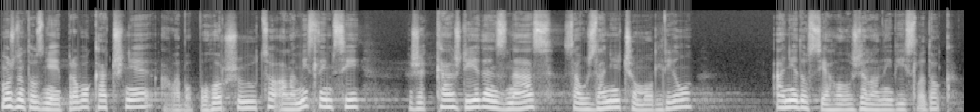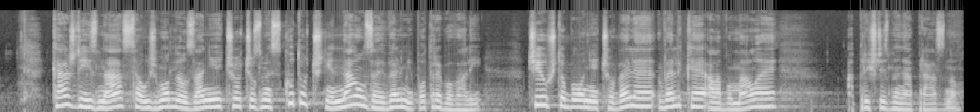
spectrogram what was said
Možno to znie provokačne alebo pohoršujúco, ale myslím si, že každý jeden z nás sa už za niečo modlil a nedosiahol želaný výsledok. Každý z nás sa už modlil za niečo, čo sme skutočne naozaj veľmi potrebovali. Či už to bolo niečo veľé, veľké alebo malé a prišli sme na prázdno.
